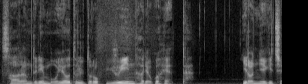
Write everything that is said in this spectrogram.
사람들이 모여들도록 유인하려고 했다. 이런 얘기죠.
